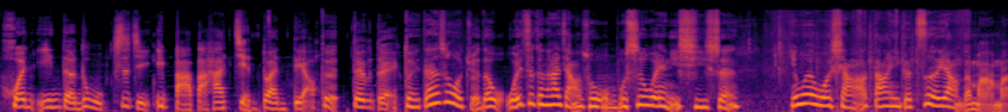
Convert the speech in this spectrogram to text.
婚姻的路自己一把把它剪断掉，对对不对？对。但是我觉得我一直跟他讲说，我不是为你牺牲，因为我想要当一个这样的妈妈。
